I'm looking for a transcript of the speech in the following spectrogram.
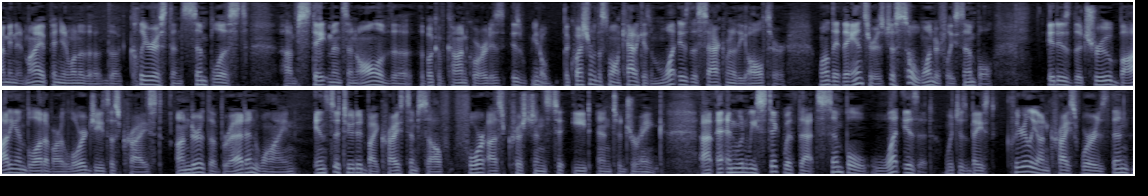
I mean, in my opinion, one of the, the clearest and simplest um, statements in all of the, the Book of Concord is, is, you know, the question of the Small Catechism, what is the sacrament of the altar? Well, the, the answer is just so wonderfully simple. It is the true body and blood of our Lord Jesus Christ under the bread and wine instituted by Christ Himself for us Christians to eat and to drink. Uh, and, and when we stick with that simple, what is it, which is based clearly on Christ's words, then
